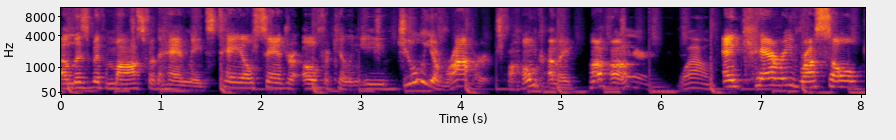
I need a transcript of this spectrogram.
Elisabeth Moss for The Handmaid's Tale, Sandra Oh for Killing Eve, Julia Roberts for Homecoming, uh-huh, wow. and Keri Russell,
